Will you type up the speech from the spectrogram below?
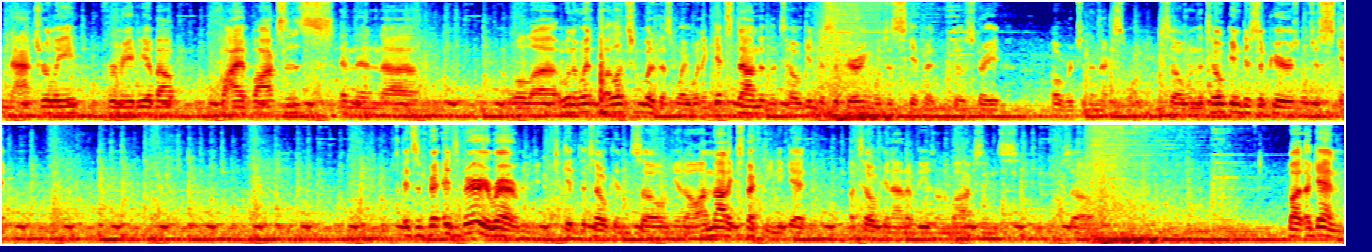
naturally for maybe about five boxes and then uh, We'll, uh, when it went, well, let's put it this way. When it gets down to the token disappearing, we'll just skip it and go straight over to the next one. So when the token disappears, we'll just skip. It's, a, it's very rare to get the token, so, you know, I'm not expecting to get a token out of these unboxings. So, but again,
